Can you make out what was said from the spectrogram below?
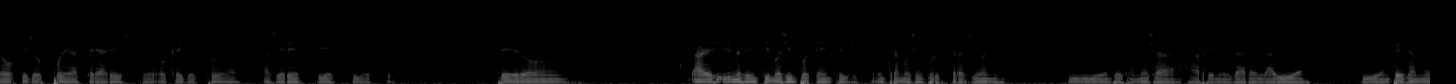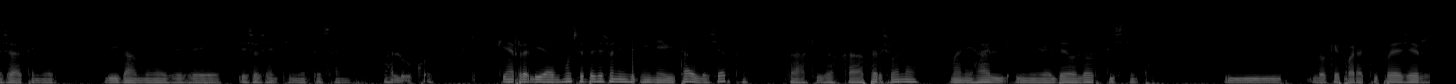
O que yo pueda crear esto, o que yo pueda hacer esto y esto y esto. Pero a veces nos sentimos impotentes, entramos en frustraciones y empezamos a, renegar en la vida y empezamos a tener, digamos, ese, esos sentimientos tan malucos que en realidad muchas veces son inevitables, ¿cierto? Cada, cada persona maneja el, nivel de dolor distinta y lo que para ti puede ser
